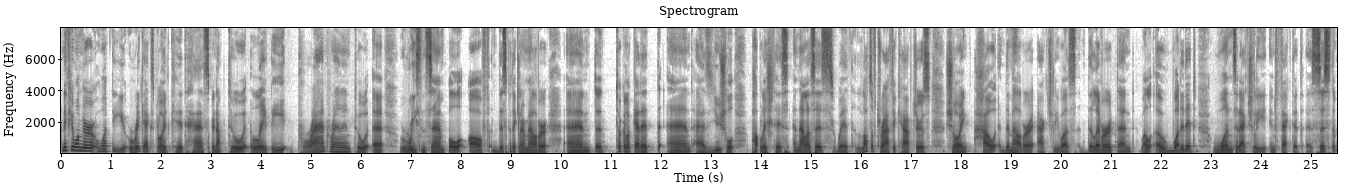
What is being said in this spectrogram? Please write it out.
And if you wonder what the Rig Exploit Kit has been up to lately, Brad ran into a recent sample of this particular malware and uh, took a look at it and, as usual, published his analysis with lots of traffic captures showing how the malware actually was delivered and, well, uh, what it did once it actually infected a system.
